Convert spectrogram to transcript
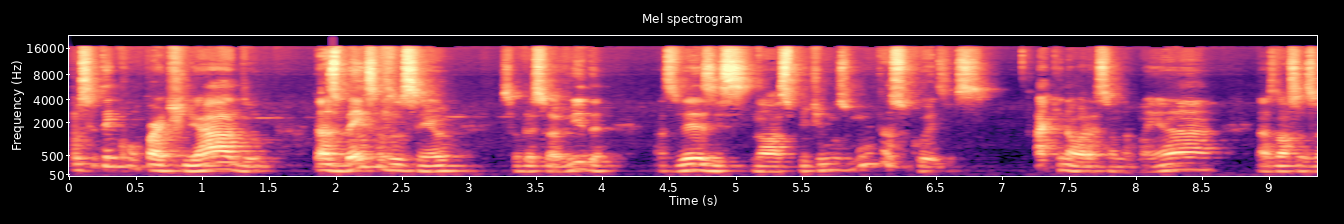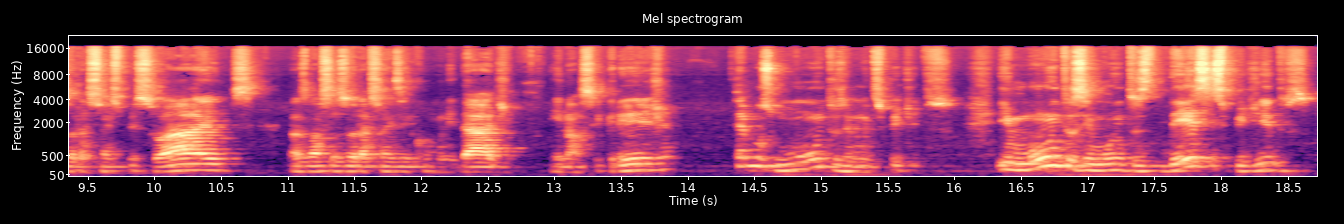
Você tem compartilhado das bênçãos do Senhor sobre a sua vida? Às vezes nós pedimos muitas coisas. Aqui na oração da manhã, nas nossas orações pessoais, nas nossas orações em comunidade, em nossa igreja. Temos muitos e muitos pedidos. E muitos e muitos desses pedidos,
